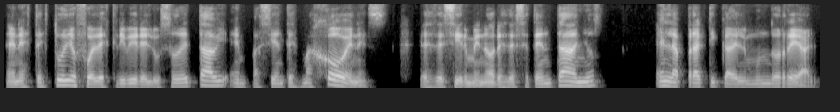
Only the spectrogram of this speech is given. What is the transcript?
en este estudio fue describir el uso de TAVI en pacientes más jóvenes, es decir, menores de 70 años, en la práctica del mundo real,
